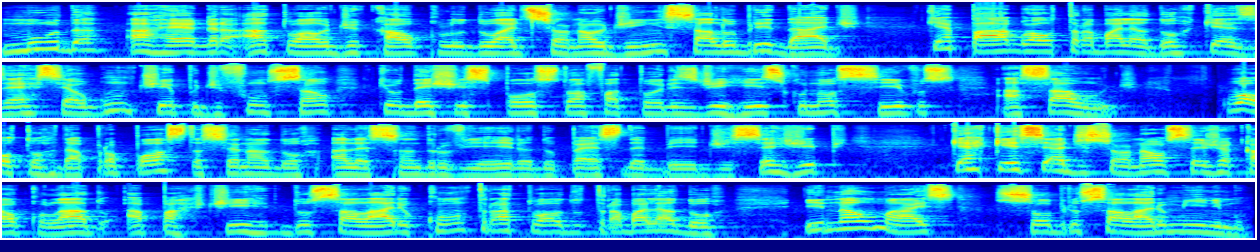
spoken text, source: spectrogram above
muda a regra atual de cálculo do adicional de insalubridade que é pago ao trabalhador que exerce algum tipo de função que o deixe exposto a fatores de risco nocivos à saúde. O autor da proposta, senador Alessandro Vieira, do PSDB de Sergipe, quer que esse adicional seja calculado a partir do salário contratual do trabalhador e não mais sobre o salário mínimo.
